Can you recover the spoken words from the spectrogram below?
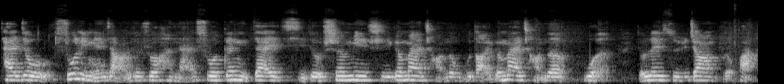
他就书里面讲的，就是说很难说跟你在一起，就生命是一个漫长的舞蹈，一个漫长的吻，就类似于这样子的话，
